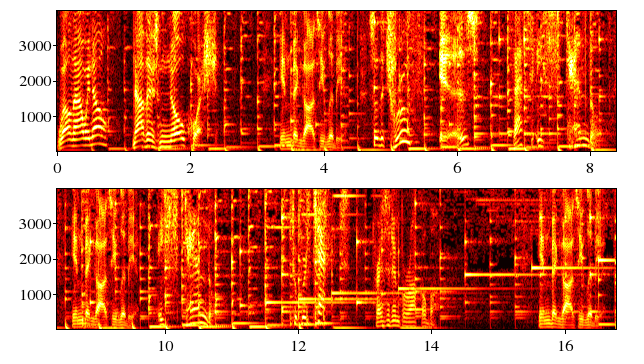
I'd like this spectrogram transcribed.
Well, now we know. Now there's no question in Benghazi, Libya. So the truth is that's a scandal in Benghazi, Libya. A scandal to protect President Barack Obama in Benghazi, Libya.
